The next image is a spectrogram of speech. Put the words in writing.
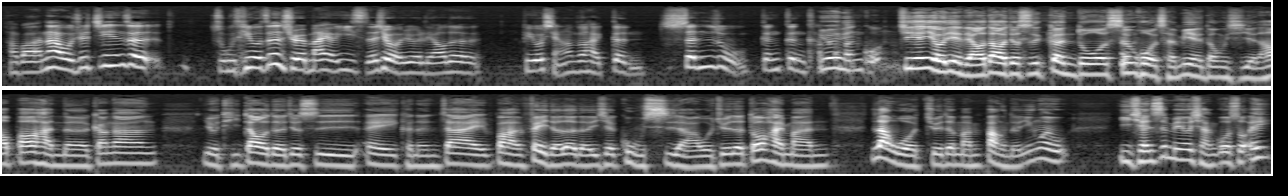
好吧，那我觉得今天这主题我真的觉得蛮有意思，而且我觉得聊的比我想象中还更深入，跟更宽广。今天有点聊到就是更多生活层面的东西，然后包含了刚刚有提到的，就是诶，可能在包含费德勒的一些故事啊，我觉得都还蛮让我觉得蛮棒的，因为以前是没有想过说，诶。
